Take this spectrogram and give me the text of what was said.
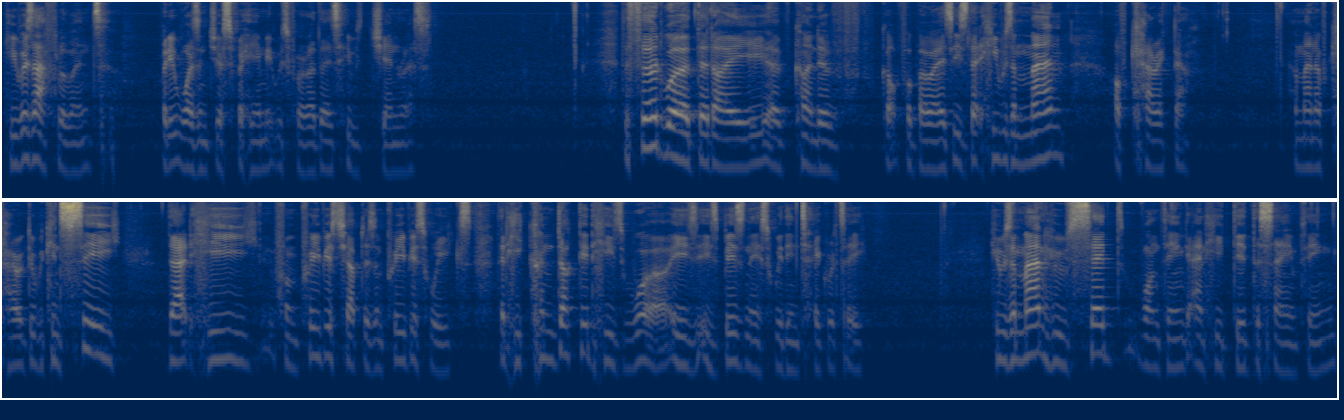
he was affluent, but it wasn't just for him, it was for others. He was generous. The third word that I have kind of got for Boaz is that he was a man of character. A man of character. We can see that he, from previous chapters and previous weeks, that he conducted his work, his, his business with integrity. He was a man who said one thing and he did the same thing.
